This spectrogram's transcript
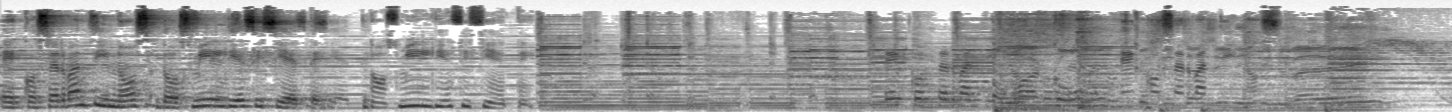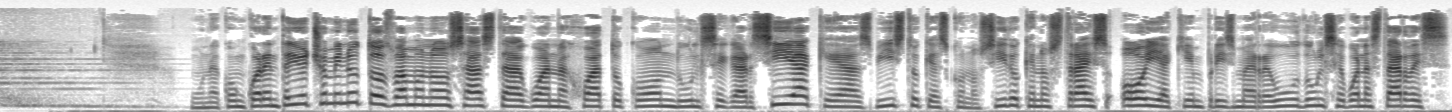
Ecocervantinos 2017. 2017. Ecocervantinos. Ecocervantinos. Una con 48 minutos, vámonos hasta Guanajuato con Dulce García. ¿Qué has visto, qué has conocido, qué nos traes hoy aquí en Prisma RU? Dulce, buenas tardes.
